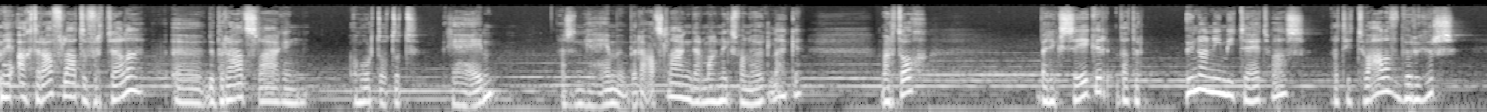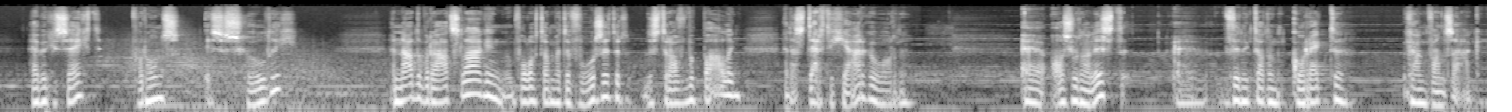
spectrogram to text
mij achteraf laten vertellen, uh, de beraadslaging hoort tot het geheim. Dat is een geheime beraadslaging, daar mag niks van uitlekken. Maar toch ben ik zeker dat er unanimiteit was dat die twaalf burgers hebben gezegd: voor ons is ze schuldig. En na de beraadslaging volgt dan met de voorzitter de strafbepaling. En dat is 30 jaar geworden. Eh, als journalist eh, vind ik dat een correcte gang van zaken.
